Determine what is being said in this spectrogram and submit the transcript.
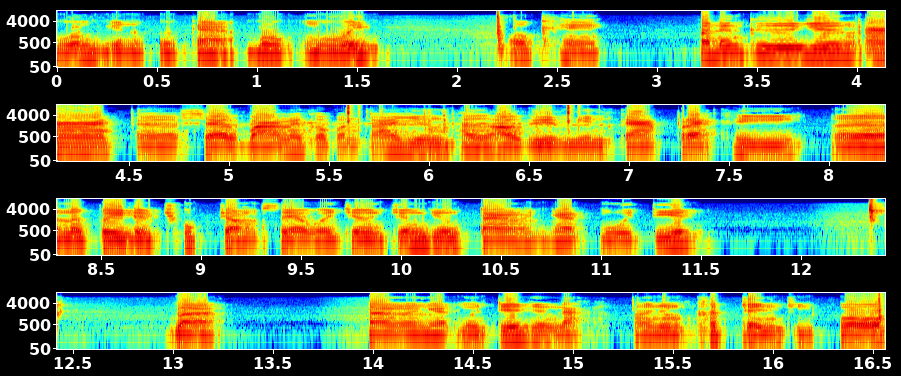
មួយវានឹងធ្វើការបូក1អូខេប៉ុណ្្នឹងគឺយើងអាច save បានហើយក៏ប៉ុន្តែយើងត្រូវឲ្យវាមានការ press key នៅពេលដែលឈប់ចង់ save អញ្ចឹងអញ្ចឹងយើងតាំងអញ្ញត្តិមួយទៀតបាទតាំងអញ្ញត្តិមួយទៀតយើងដាក់ខ្ញុំខិតចេញ G4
